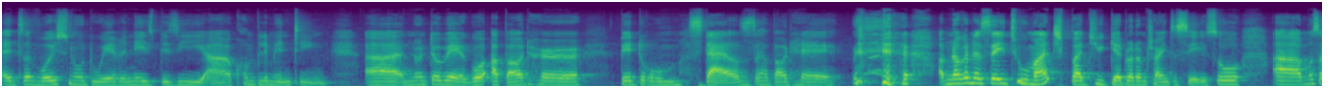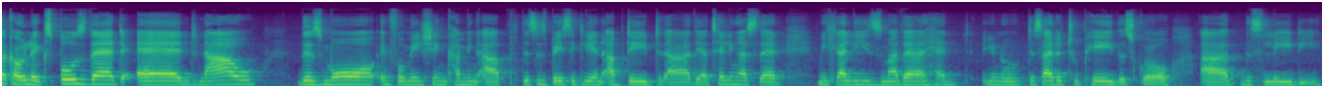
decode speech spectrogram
It's a voice note where Rene is busy uh, complimenting uh, Nontobeko about her bedroom styles about her. I'm not going to say too much, but you get what I'm trying to say. So uh, Musa Khawula exposed that, and now there's more information coming up. This is basically an update. Uh, they are telling us that Mihlali's mother had, you know, decided to pay this girl, uh, this lady,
